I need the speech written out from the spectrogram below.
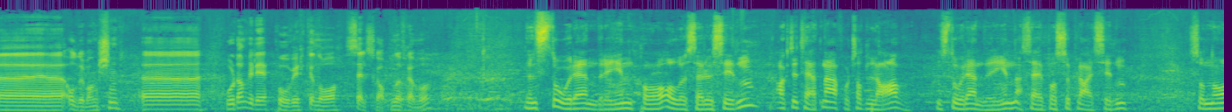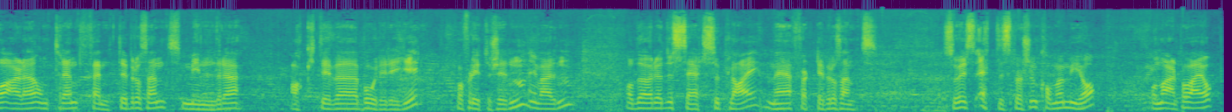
eh, oljebransjen. Eh, hvordan vil det påvirke nå selskapene fremover? Den store endringen på oljeservice-siden Aktiviteten er fortsatt lav. Den store endringen ser vi på supply-siden. Så nå er det omtrent 50% mindre aktive borerigger på flytesiden i verden. Og det har redusert supply med 40% Så hvis etterspørselen kommer mye opp, og nå er den på vei opp,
